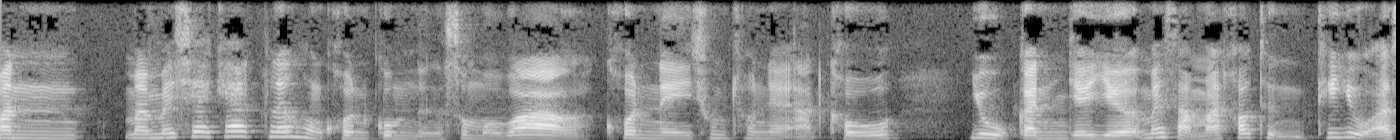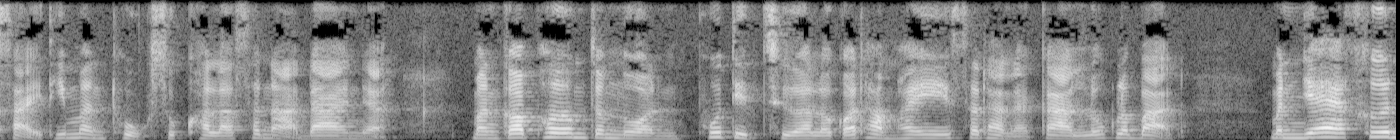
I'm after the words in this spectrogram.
มันมันไม่ใช่แค่เรื่องของคนกลุ่มหนึ่ง สมมติว่าคนในชุมชนในอาจเขาอยู่กันเยอะๆ ไม่สามารถเข้าถึงที่อยู่อาศัยที่มันถูกสุขลักษณะได้เนี่ย มันก็เพิ่มจำนวนผู้ติดเชื้อ แล้วก็ทำให้สถานการณ์โรคระบาดมันแย่ขึ้น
